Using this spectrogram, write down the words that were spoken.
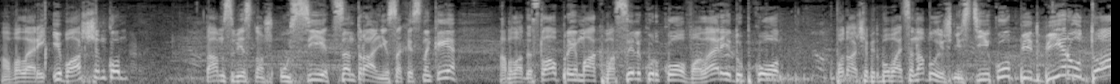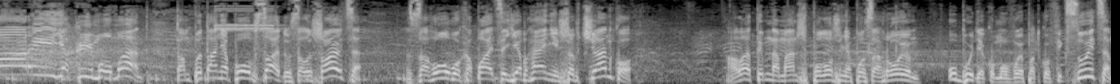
Валерій Іващенко. Там, звісно ж, усі центральні захисники. Владислав Приймак, Василь Курко, Валерій Дубко. Подача відбувається на ближню стійку. Підбір, удари. Який момент! Там питання по офсайду залишаються. За голову хапається Євгеній Шевченко. Але тим не менш положення поза грою у будь-якому випадку фіксується.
